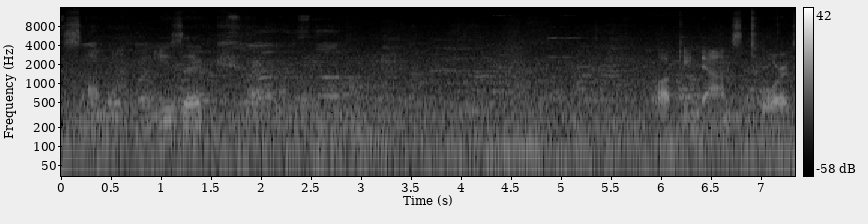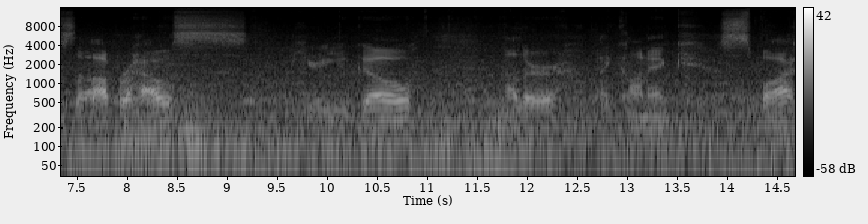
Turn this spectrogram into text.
Some music. Walking down towards the Opera House here you go. Another iconic spot.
